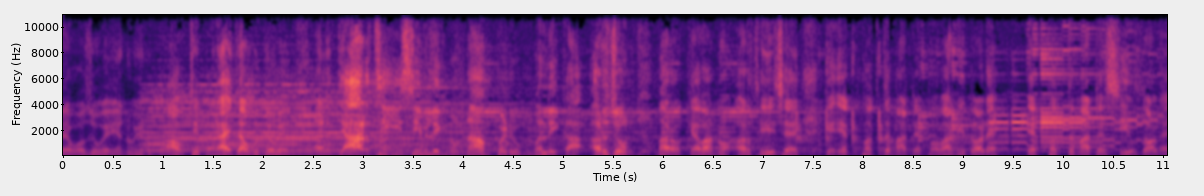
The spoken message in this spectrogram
રહેવો જોઈએ. એનું એનું ભાવથી ભરાઈ જવું જોઈએ. અને ત્યારથી ઈ શિવલિંગનું નામ પડ્યું મલ્લિકા અર્જુન. મારો કહેવાનો અર્થ એ છે કે એક ભક્ત માટે ભવાની દોડે, એક ભક્ત માટે શિવ દોડે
